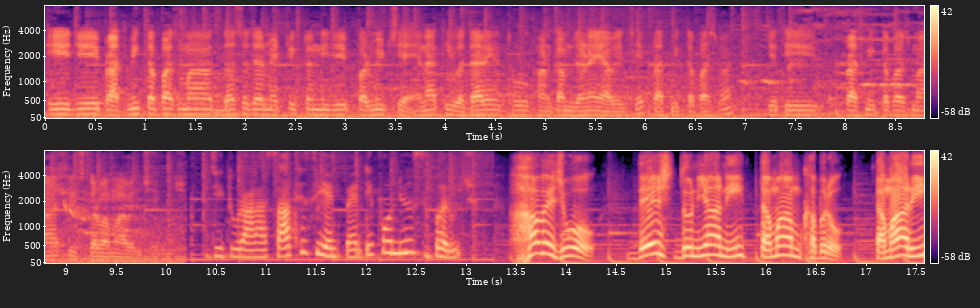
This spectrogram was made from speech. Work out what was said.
એ જે પ્રાથમિક તપાસમાં દસ હજાર મેટ્રિક ટનની જે પરમિટ છે એનાથી વધારે થોડું ખાણકામ જણાઈ આવેલ છે પ્રાથમિક તપાસમાં જેથી પ્રાથમિક તપાસમાં સીઝ કરવામાં આવેલ છે. જીતુ રાણા સાથે CN twenty four news Bharuch. હવે જુઓ દેશ દુનિયાની તમામ ખબરો તમારી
